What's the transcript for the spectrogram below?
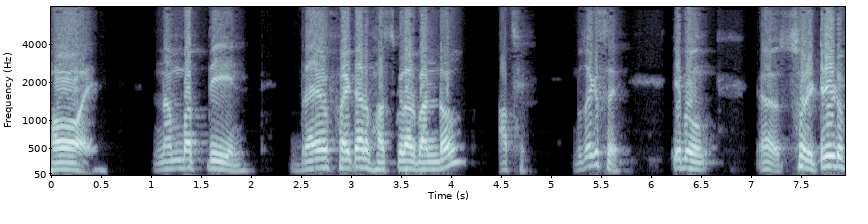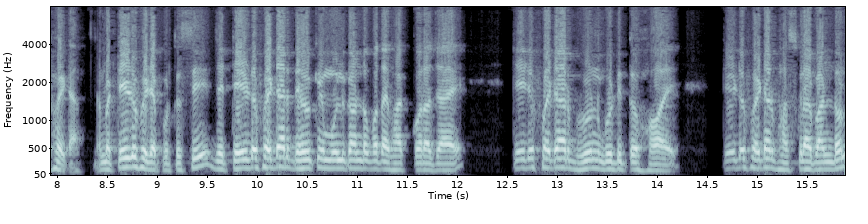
হয়। নাম্বার তিন ব্রায়োফাইটার ভাস্কুলার বান্ডল আছে। বুঝা গেছে? এবং সরি টেরিডোফাইটা আমরা টেরিডোফাইটা পড়তেছি। যে টেরিডোফাইটার দেহকে মূল কাণ্ড পাতায় ভাগ করা যায় টেরিডোফাইটার ভ্রূণ গঠিত হয়। টেরিডোফাইটার ভাস্কুলার বান্ডল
